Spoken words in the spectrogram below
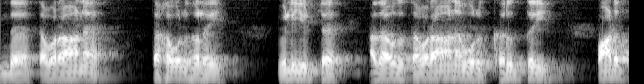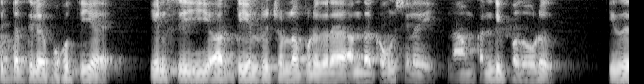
இந்த தவறான தகவல்களை வெளியிட்ட அதாவது தவறான ஒரு கருத்தை பாடத்திட்டத்திலே புகுத்திய என்சிஇஆர்டி என்று சொல்லப்படுகிற அந்த கவுன்சிலை நாம் கண்டிப்பதோடு இது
